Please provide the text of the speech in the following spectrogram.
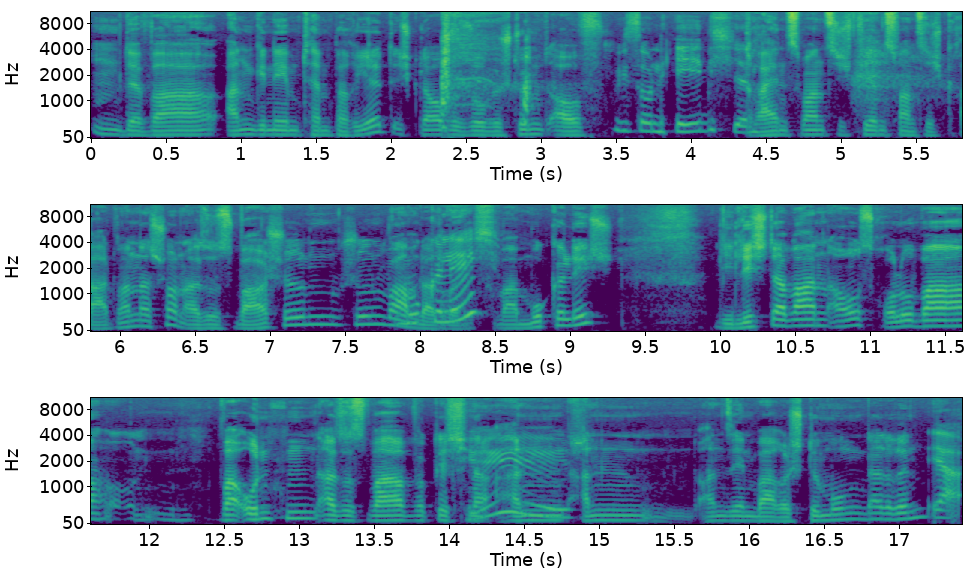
Mm, Der war angenehm temperiert. Ich glaube, so bestimmt auf Wie so ein Hähnchen. 23, 24 Grad waren das schon. Also es war schön, schön warm da drin. Muckelig? War muckelig. Die Lichter waren aus, Rollo war, war unten. Also es war wirklich eine an, Tschüss. an, ansehnbare Stimmung da drin. Ja.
